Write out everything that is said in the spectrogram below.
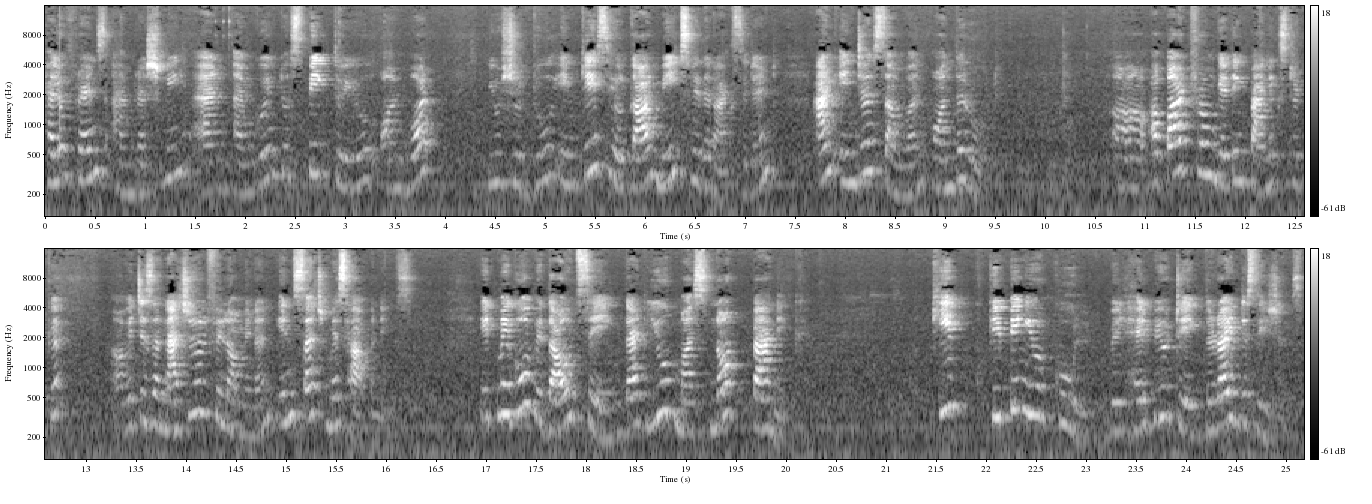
Hello friends, I am Rashmi and I am going to speak to you on what you should do in case your car meets with an accident and injures someone on the road. Uh, apart from getting panic stricken, uh, which is a natural phenomenon in such mishappenings, it may go without saying that you must not panic. Keep keeping your cool will help you take the right decisions.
